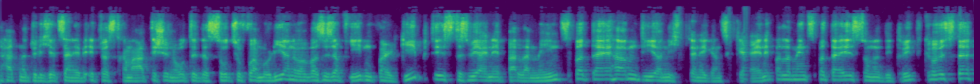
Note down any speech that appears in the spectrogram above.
hat natürlich jetzt eine etwas dramatische Note, das so zu formulieren, aber was es auf jeden Fall gibt, ist, dass wir eine Parlamentspartei haben, die ja nicht eine ganz kleine Parlamentspartei ist, sondern die drittgrößte,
